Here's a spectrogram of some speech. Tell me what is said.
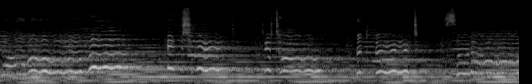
Blaue Entschwellt, der Tau entwählt, so laut.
